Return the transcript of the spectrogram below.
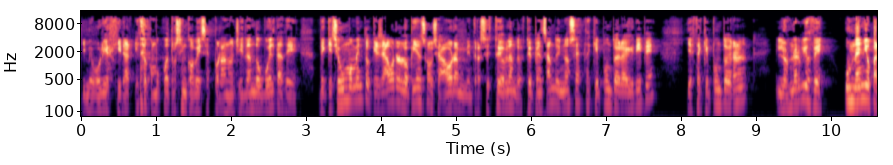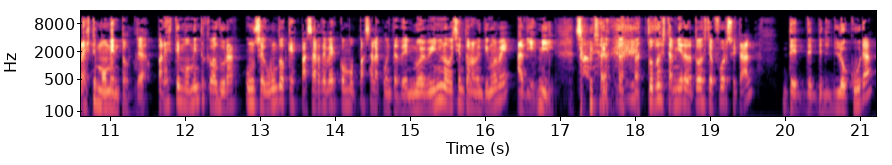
Y me volvía a girar, esto como cuatro o cinco veces por la noche y dando vueltas de, de que llegó un momento que ya ahora lo pienso, o sea, ahora mientras estoy hablando, estoy pensando y no sé hasta qué punto era gripe y hasta qué punto eran los nervios de un año para este momento. Para este momento que va a durar un segundo, que es pasar de ver cómo pasa la cuenta de 9.999 a 10.000. ¿sabes? Toda esta mierda, todo este esfuerzo y tal, de, de- de locura.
